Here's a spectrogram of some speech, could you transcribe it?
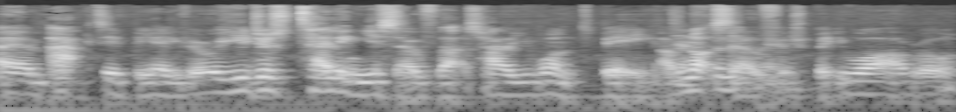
um, active behaviour, or are you just telling yourself that's how you want to be? I'm not selfish, but you are, or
